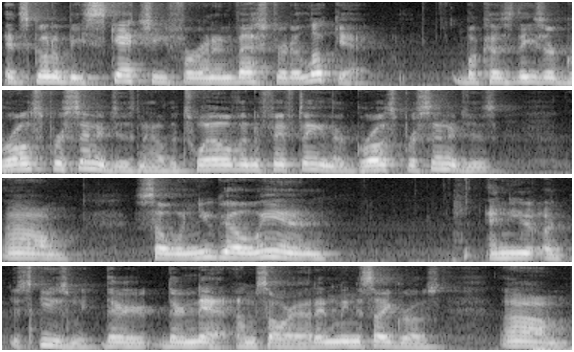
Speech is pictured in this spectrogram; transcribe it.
it's going to be sketchy for an investor to look at because these are gross percentages now the 12 and the 15 they're gross percentages um, so when you go in and you uh, excuse me, they're they're net. I'm sorry, I didn't mean to say gross. Um,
